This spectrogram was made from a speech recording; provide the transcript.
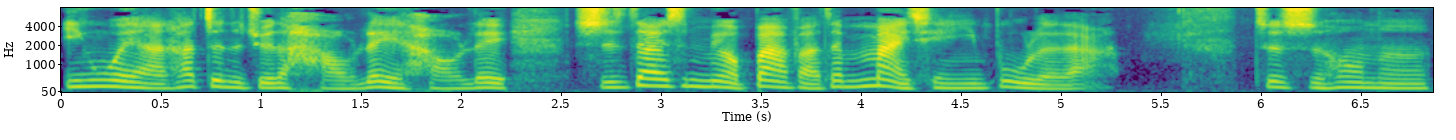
因为啊，他真的觉得好累好累，实在是没有办法再迈前一步了啦。这时候呢，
